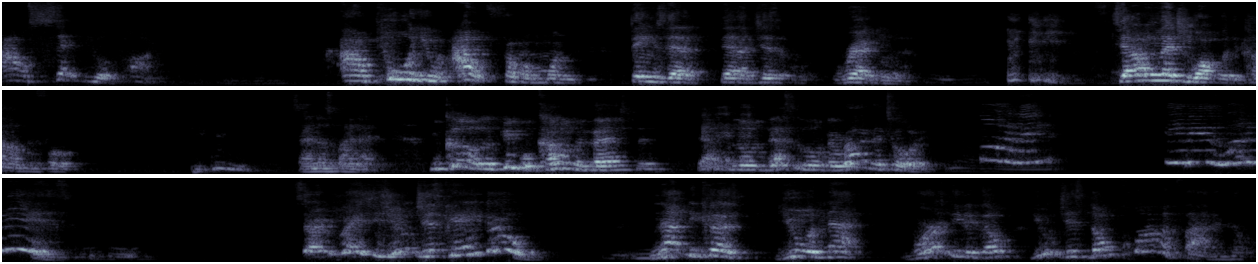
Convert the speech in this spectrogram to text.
I'll set you apart. I'll pull you out from among things that are, that are just regular. See, I won't let you walk with the common folk. So I know somebody like, you call the people common, Pastor. That's a little, that's a little derogatory. It. It is what it is. Certain places you just can't go. Not because you're not worthy to go, you just don't qualify to go.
